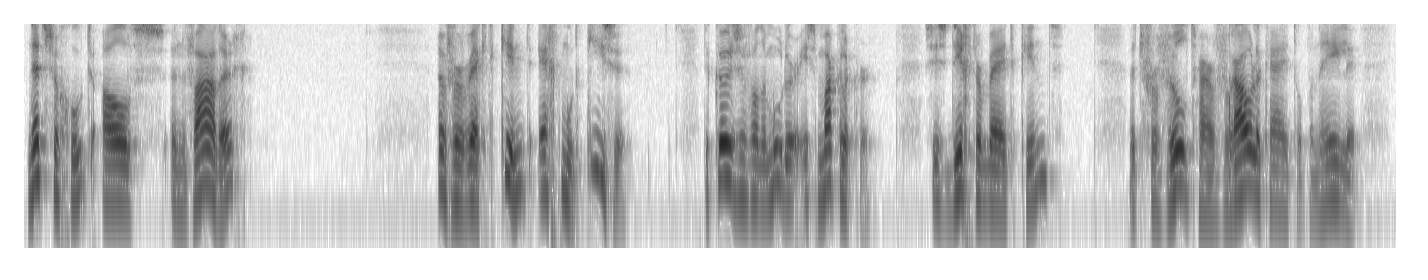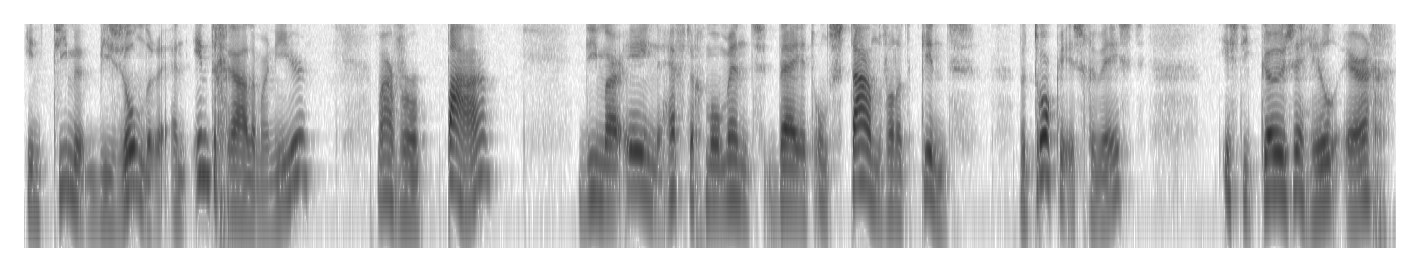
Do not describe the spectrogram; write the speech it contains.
Net zo goed als een vader een verwekt kind echt moet kiezen. De keuze van de moeder is makkelijker. Ze is dichter bij het kind. Het vervult haar vrouwelijkheid op een hele intieme, bijzondere en integrale manier. Maar voor pa, die maar één heftig moment bij het ontstaan van het kind betrokken is geweest, is die keuze heel erg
